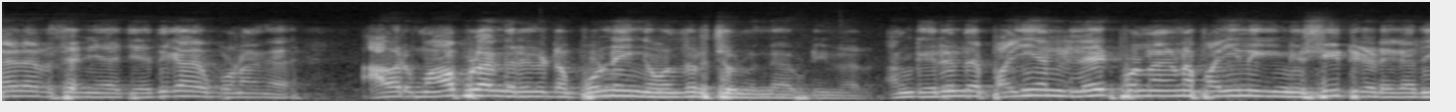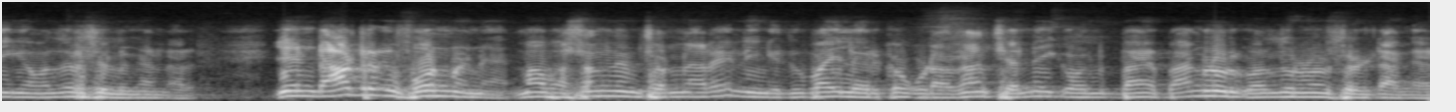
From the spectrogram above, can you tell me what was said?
ஏழரை சனியாச்சு எதுக்காக போனாங்க? அவர் மாப்பிள்ளை அங்கே இருக்கட்டும் பொண்ணு இங்கே வந்துட சொல்லுங்க அப்படின்னார். அங்கே இருந்த பையன் லேட் பண்ணாங்கன்னா பையனுக்கு இங்கே சீட்டு கிடைக்காது இங்கே வந்துட சொல்லுங்கன்னார். என் டாக்டருக்கு ஃபோன் பண்ணேன் மா வசந்தன் சொன்னார் நீங்கள் துபாயில் இருக்கக்கூடாதான் சென்னைக்கு வந்து பே பெங்களூருக்கு வந்துடணும்னு சொல்லிட்டாங்க.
